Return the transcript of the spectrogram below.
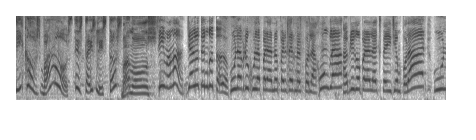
Chicos, vamos. ¿Estáis listos? ¡Vamos! Sí, mamá, ya lo tengo todo. Una brújula para no perdernos por la jungla, abrigo para la expedición polar, un...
